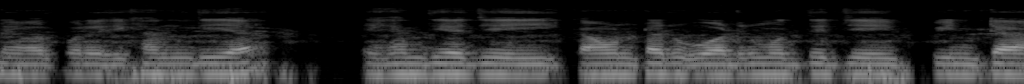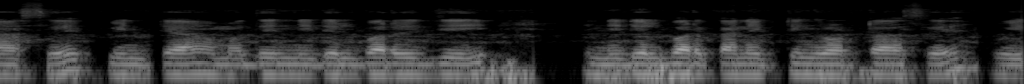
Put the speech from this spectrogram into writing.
নেওয়ার পরে এখান দিয়ে এখান দিয়ে যে এই কাউন্টার ওয়ার্ডের মধ্যে যে পিনটা আছে, পিনটা আমাদের নিডেল বারের যেই নিডেল বার কানেক্টিং রডটা আছে, ওই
